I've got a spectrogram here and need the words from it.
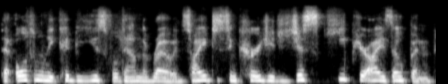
that ultimately could be useful down the road. So i just encourage you to just keep your eyes open.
